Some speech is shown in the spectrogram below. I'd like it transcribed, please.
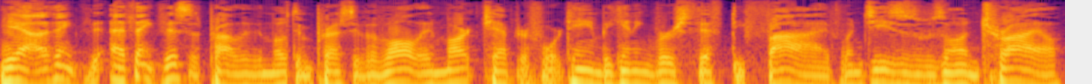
Yeah, I think I think this is probably the most impressive of all. In Mark chapter 14, beginning verse 55, when Jesus was on trial,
